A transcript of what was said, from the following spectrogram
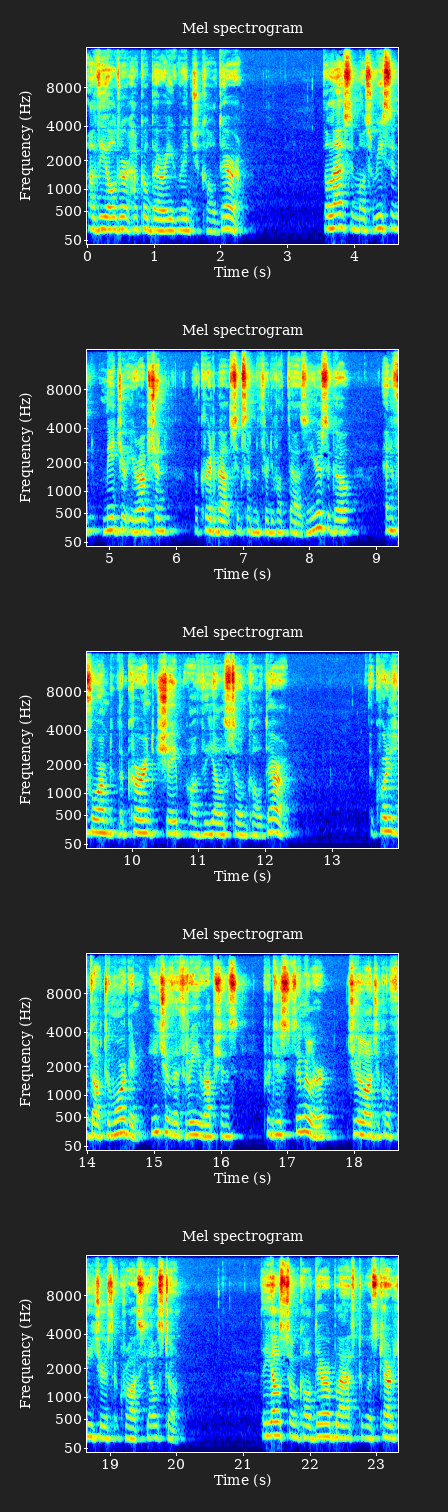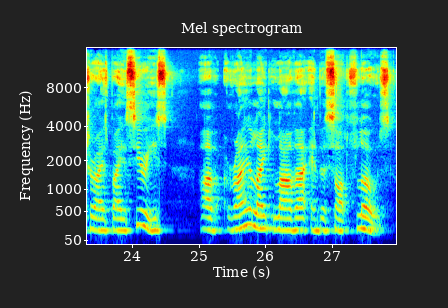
of the older Huckleberry Ridge caldera. The last and most recent major eruption occurred about 631,000 years ago and formed the current shape of the Yellowstone caldera. According to Dr. Morgan, each of the three eruptions produced similar geological features across Yellowstone. The Yellowstone caldera blast was characterized by a series of rhyolite lava and basalt flows.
